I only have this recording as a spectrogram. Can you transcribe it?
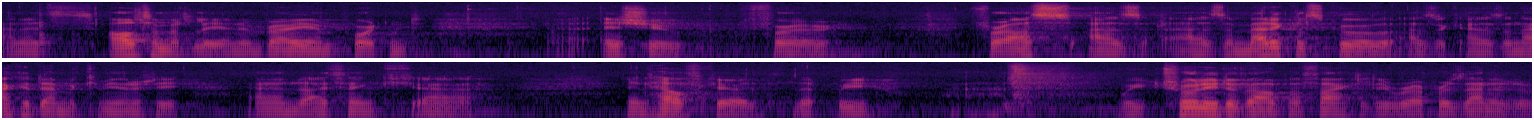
And it's ultimately a very important uh, issue for, for us as, as a medical school, as, a, as an academic community, and I think uh, in healthcare that we, we truly develop a faculty representative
